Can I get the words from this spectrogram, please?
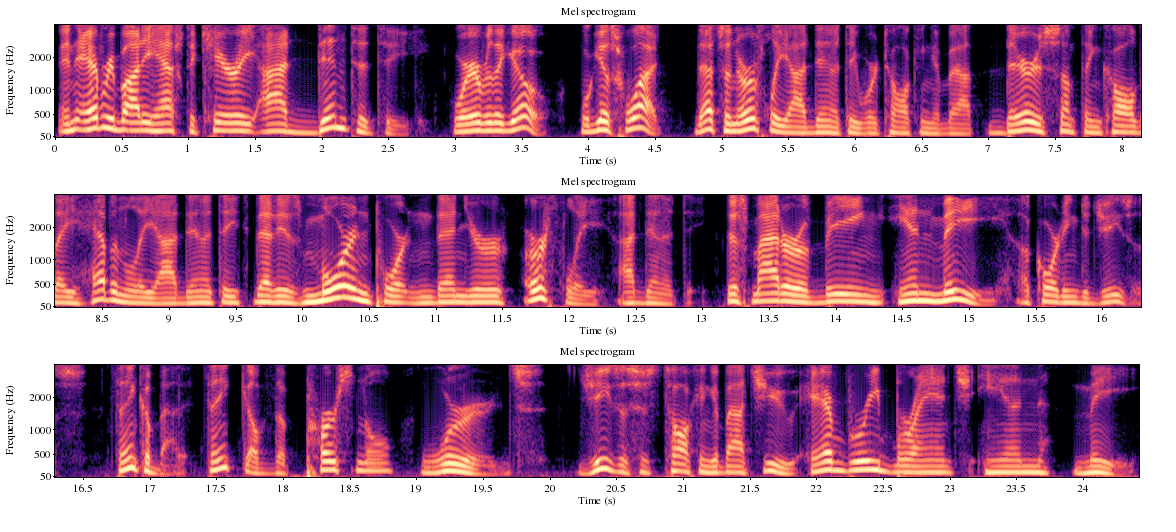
And everybody has to carry identity wherever they go. Well, guess what? That's an earthly identity we're talking about. There is something called a heavenly identity that is more important than your earthly identity. This matter of being in me, according to Jesus. Think about it. Think of the personal words. Jesus is talking about you, every branch in me.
